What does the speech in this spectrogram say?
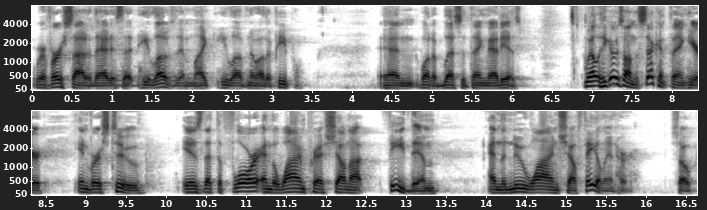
reverse side of that is that he loves them like he loved no other people. And what a blessed thing that is. Well, he goes on the second thing here in verse 2 is that the floor and the winepress shall not feed them, and the new wine shall fail in her. So,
